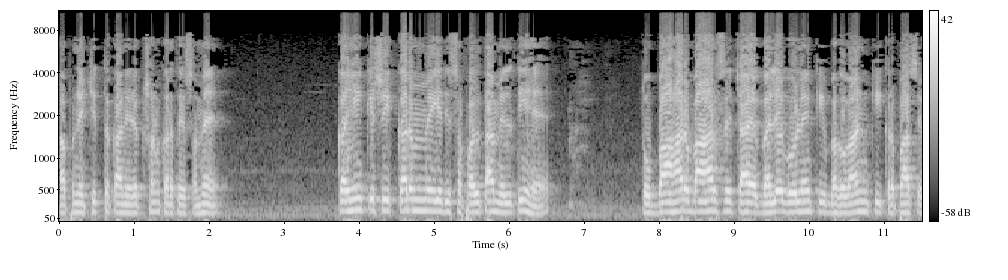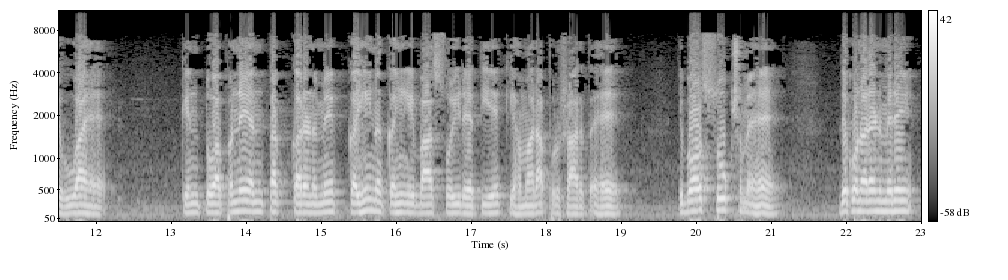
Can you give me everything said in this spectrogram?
अपने चित्त का निरीक्षण करते समय। कहीं किसी कर्म में यदि सफलता मिलती है तो बाहर बाहर से चाहे भले बोलें कि भगवान की कृपा से हुआ है। किंतु अपने अंतकरण में कहीं न कहीं ये बात सोई रहती है कि हमारा पुरुषार्थ है, ये बहुत सूक्ष्म है। देखो नारायण, मेरे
